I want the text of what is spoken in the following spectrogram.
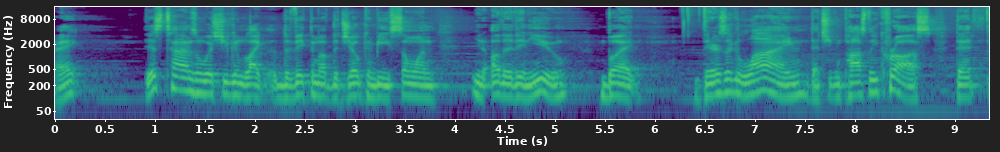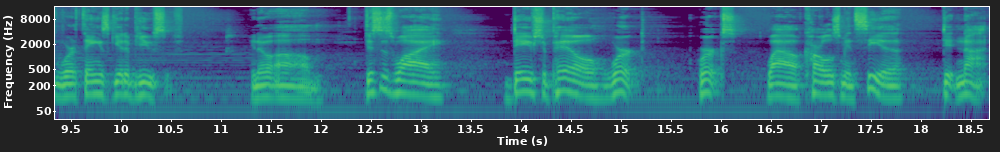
right? There's times in which you can like the victim of the joke can be someone you know other than you, but there's a line that you can possibly cross that where things get abusive. You know, um, this is why Dave Chappelle worked works, while Carlos Mencia did not.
